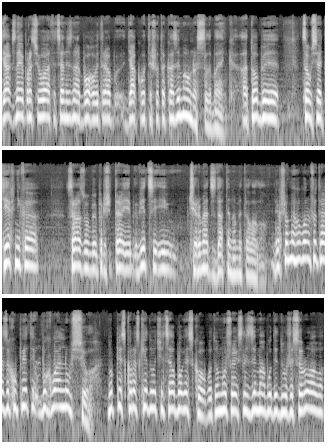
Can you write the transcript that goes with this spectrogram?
Як з нею працювати, це не знаю. Богові треба дякувати, що така зима у нас слабенька. А то би ця вся техніка зразу би треба відси і чермет здати на металолом. Якщо ми говоримо, що треба закупити буквально все. Ну, піскорозкидувачі це обов'язково, тому що якщо зима буде дуже сурова,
